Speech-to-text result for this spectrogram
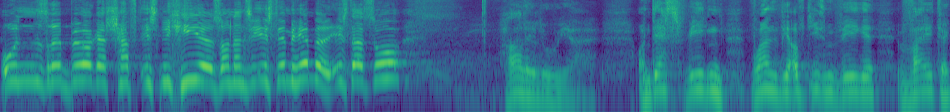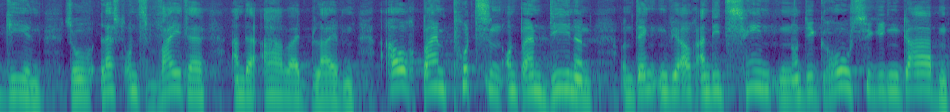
unsere Bürgerschaft ist nicht hier, sondern sie ist im Himmel. Ist das so? Halleluja. Und deswegen wollen wir auf diesem Wege weitergehen. So lasst uns weiter an der Arbeit bleiben, auch beim Putzen und beim Dienen. Und denken wir auch an die Zehnten und die großzügigen Gaben,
